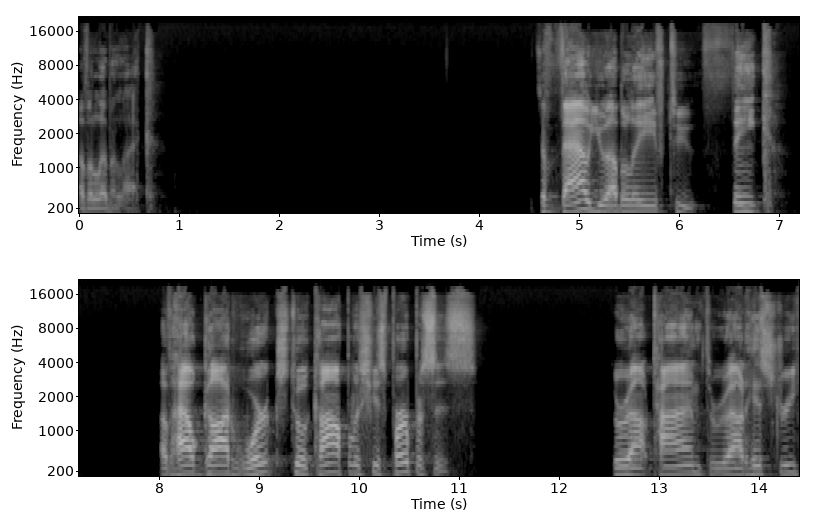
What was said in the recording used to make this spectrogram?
of Elimelech. It's a value, I believe, to think of how God works to accomplish his purposes throughout time, throughout history.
